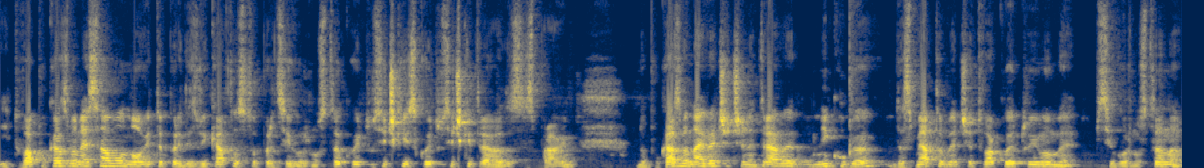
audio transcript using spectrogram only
И това показва не само новите предизвикателства пред сигурността, които всички, с които всички трябва да се справим, но показва най-вече, че не трябва никога да смятаме, че това, което имаме, сигурността на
